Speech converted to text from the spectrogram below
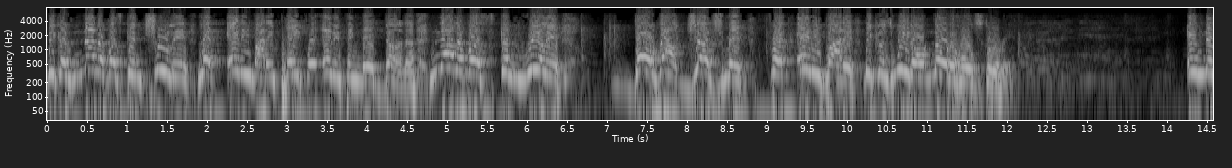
because none of us can truly let anybody pay for anything they've done. None of us can really delve out judgment for anybody because we don't know the whole story. In the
